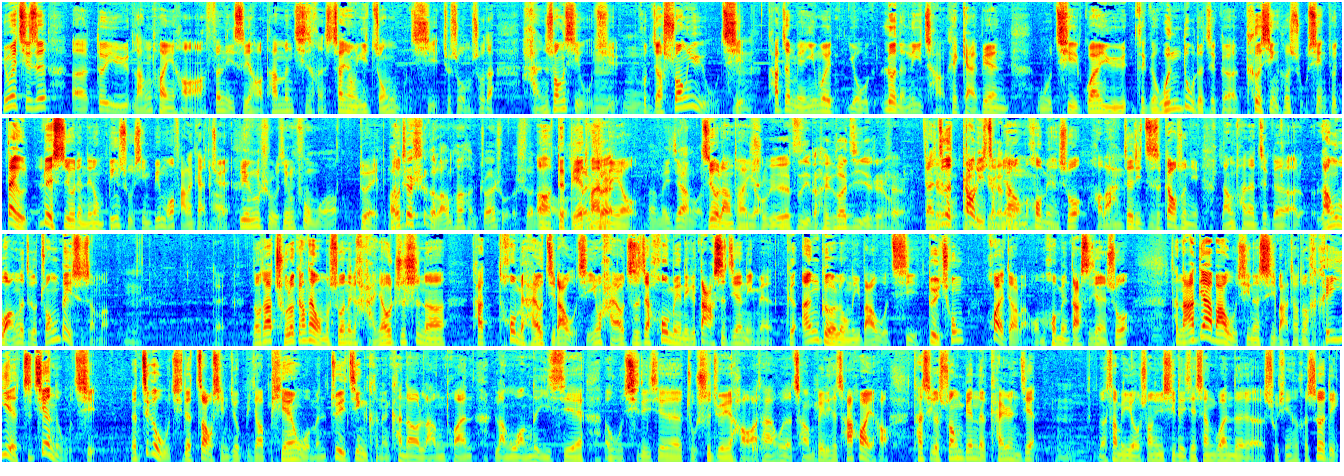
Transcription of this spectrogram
因为其实呃，对于狼团也好啊，分理师也好，他们其实很善用一种武器，就是我们说的寒霜系武器，或者叫双域武器。它这里面因为有热能力场，可以改变武器关于这个温度的这个特性和属性，就带有略似有点那种冰属性、冰魔法的感觉。冰属性附魔。对，然哦，后这是个狼团很专属的设定哦，对，别团没有，呃没见过，只有狼团有。属于自己的黑科技这种是。但这个到底怎么样，我们后面说，好吧？这里只是告诉你狼团的这个呃狼王的这个装备是什么。嗯，对。然后他除了刚才我们说那个海妖之士呢，他后面还有几把武器，因为海妖之士在后面的一个大事件里面跟安格隆的一把武器对冲坏掉了。我们后面大事件说，他拿第二把武器呢是一把叫做黑夜之剑的武器。那这个武器的造型就比较偏我们最近可能看到狼团狼王的一些呃武器的一些主视觉也好啊，它或者常备的一些插画也好，它是一个双边的开刃剑，嗯，那上面也有双鱼系的一些相关的属性和设定。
